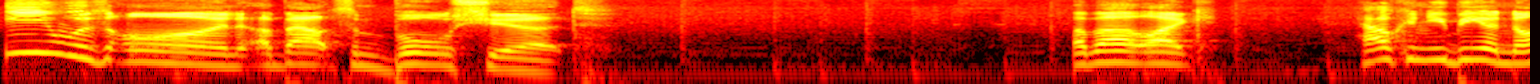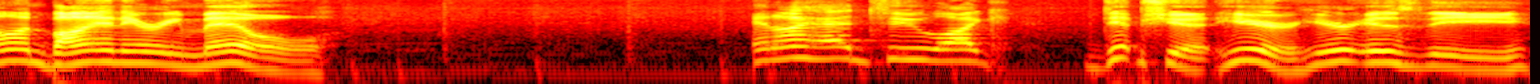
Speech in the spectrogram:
He was on about some bullshit. About like how can you be a non-binary male? And i had to like dipshit. Here here is the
